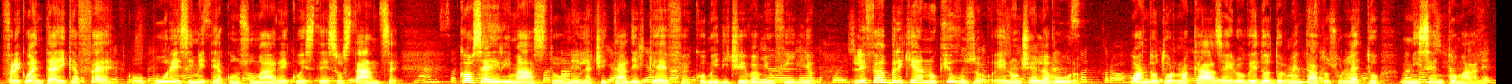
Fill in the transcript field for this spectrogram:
Frequenta i caffè oppure si mette a consumare queste sostanze. Cosa è rimasto nella città del Kef, come diceva mio figlio? Le fabbriche hanno chiuso e non c'è lavoro. Quando torno a casa e lo vedo addormentato sul letto mi sento male.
